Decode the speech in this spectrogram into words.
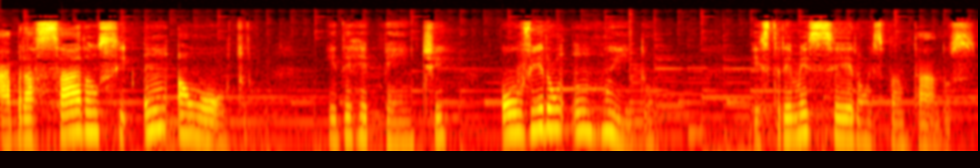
Abraçaram-se um ao outro e de repente ouviram um ruído. Estremeceram espantados.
